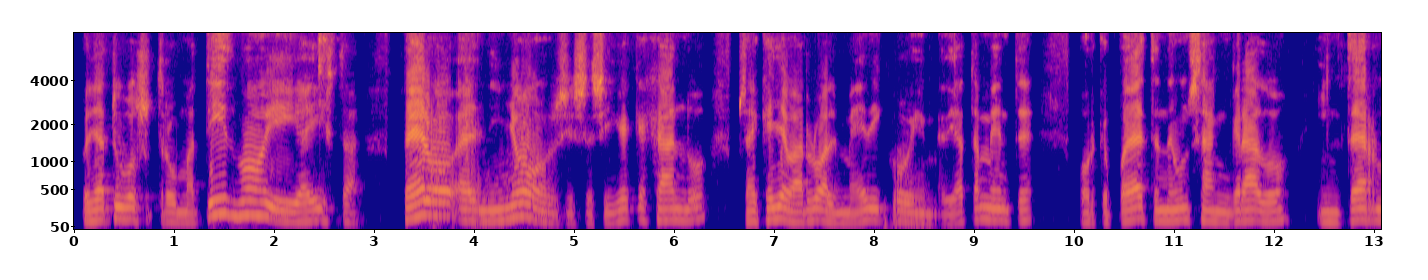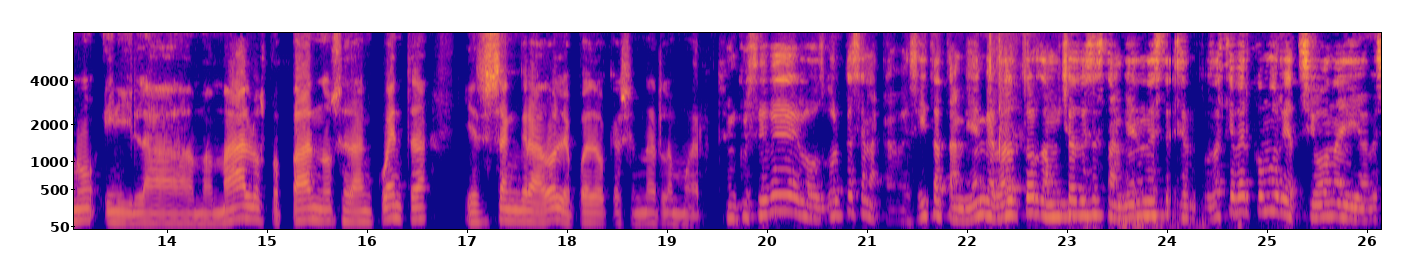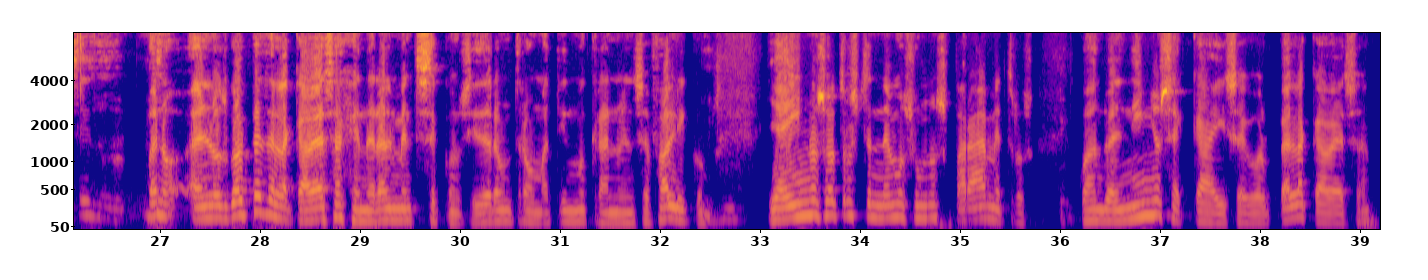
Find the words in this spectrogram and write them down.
pues ya tuvo su traumatismo y ahí está. Pero el niño, si se sigue quejando, pues hay que llevarlo al médico inmediatamente porque puede tener un sangrado interno y la mamá, los papás no se dan cuenta y ese sangrado le puede ocasionar la muerte. Inclusive los golpes en la cabecita también, ¿verdad, doctor? Muchas veces también este, pues hay que ver cómo reacciona y a veces... Bueno, en los golpes de la cabeza generalmente se considera un traumatismo cráneoencefálico y ahí nosotros tenemos unos parámetros. Cuando el niño se cae y se golpea la cabeza,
